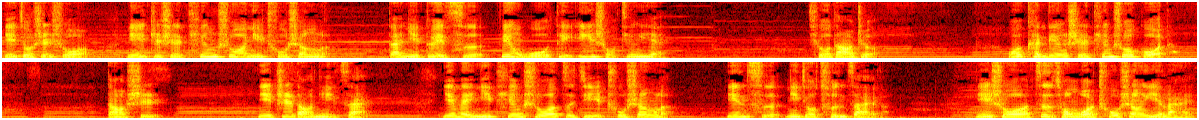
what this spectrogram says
也就是说，你只是听说你出生了，但你对此并无第一手经验。求道者，我肯定是听说过的。导师，你知道你在，因为你听说自己出生了，因此你就存在了。你说自从我出生以来，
